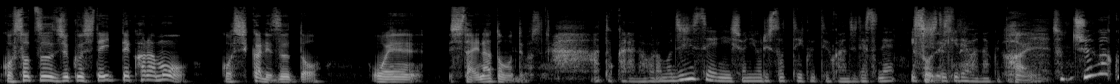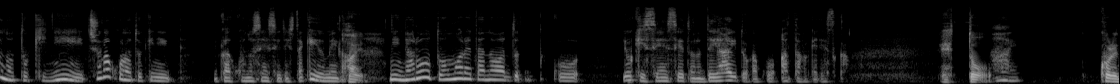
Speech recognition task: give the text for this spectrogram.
こう卒熟していってからもこうしっかりずっと応援したいなと思ってますね。はあ、後からのほらもう人生に一緒に寄り添っていくっていう感じですね。一時的ではなくて、そ、ねはい、その中学の時に中学校の時に学校の先生でしたっけ？夢が、はい、になろうと思われたのはこう良き先生との出会いとかこうあったわけですか？えっと、はい、これ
